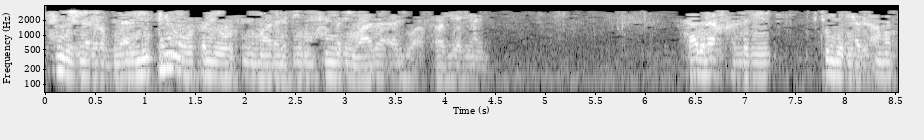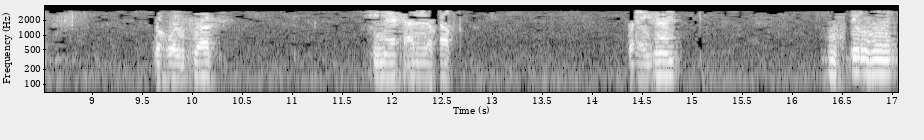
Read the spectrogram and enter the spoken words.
الحمد لله رب العالمين وصلي وسلم على نبينا محمد وعلى آله وأصحابه أجمعين. هذا الأخ الذي ابتلي بهذا الأمر وهو الوسواس فيما يتعلق والايمان نخبره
